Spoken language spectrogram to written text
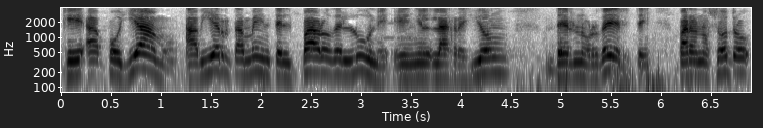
que apoyamos abiertamente el paro del lunes en la región del nordeste para nosotros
